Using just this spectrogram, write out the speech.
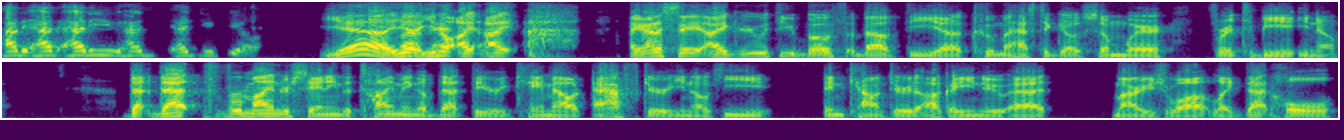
How do how, how do you how, how do you feel? Yeah, yeah. You know, I, I I gotta say I agree with you both about the uh, Kuma has to go somewhere for it to be, you know, that that for my understanding, the timing of that theory came out after, you know, he encountered Akainu at Marijois, like that whole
